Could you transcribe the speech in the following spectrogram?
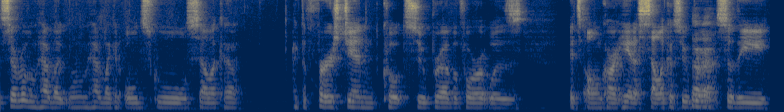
Several of them had like one of them had like an old school Celica, like the first gen quote Supra before it was its own car. He had a Celica Supra, Okay. so the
